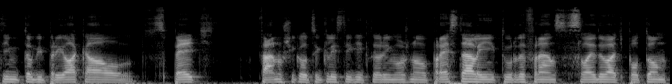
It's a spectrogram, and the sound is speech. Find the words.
týmto by prilákal späť fanúšikov cyklistiky, ktorí možno prestali Tour de France sledovať potom,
